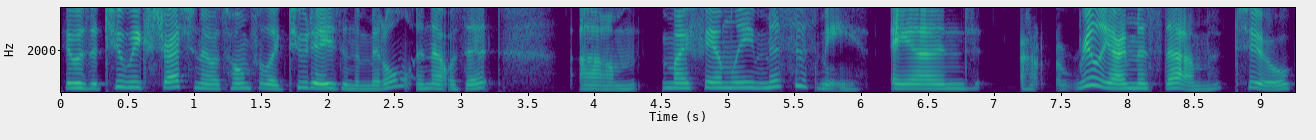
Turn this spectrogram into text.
it was a two week stretch and I was home for like two days in the middle, and that was it. Um, my family misses me, and uh, really, I miss them too.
